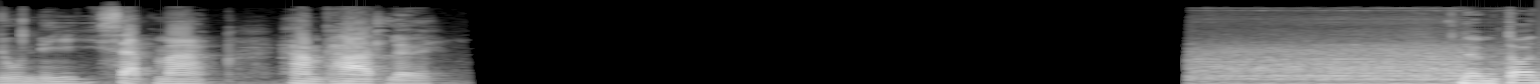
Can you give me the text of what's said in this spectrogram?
นูนี้แซ่บมาก ห้ามพลาดเลย เริ่มต้น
